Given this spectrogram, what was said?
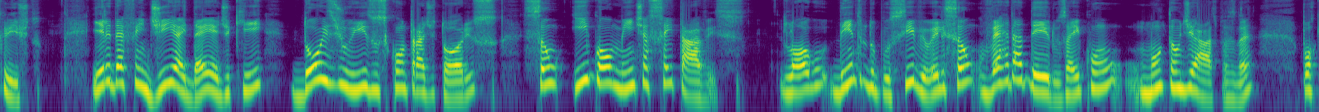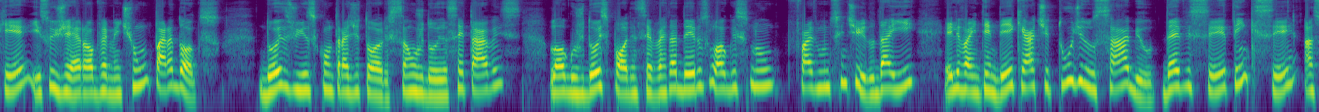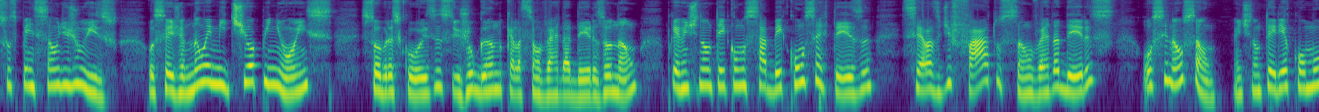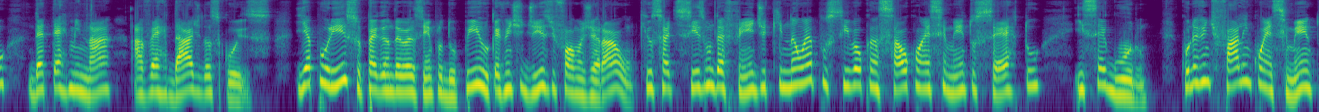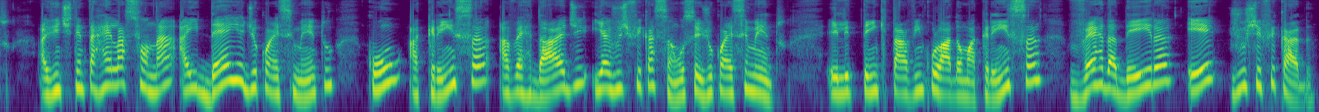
E ele defendia a ideia de que dois juízos contraditórios são igualmente aceitáveis. Logo, dentro do possível, eles são verdadeiros, aí com um montão de aspas, né? Porque isso gera, obviamente, um paradoxo dois juízos contraditórios são os dois aceitáveis, logo os dois podem ser verdadeiros, logo isso não faz muito sentido. Daí ele vai entender que a atitude do sábio deve ser, tem que ser a suspensão de juízo, ou seja, não emitir opiniões sobre as coisas, julgando que elas são verdadeiras ou não, porque a gente não tem como saber com certeza se elas de fato são verdadeiras ou se não são. A gente não teria como determinar a verdade das coisas. E é por isso, pegando o exemplo do Pirro, que a gente diz de forma geral que o ceticismo defende que não é possível alcançar o conhecimento certo e seguro. Quando a gente fala em conhecimento, a gente tenta relacionar a ideia de conhecimento com a crença, a verdade e a justificação, ou seja, o conhecimento ele tem que estar vinculado a uma crença verdadeira e justificada.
